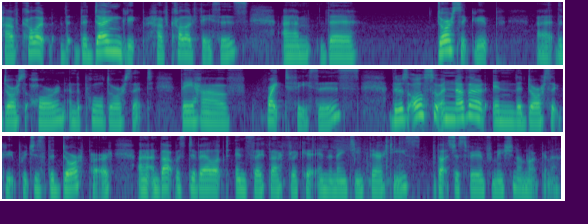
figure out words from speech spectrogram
have coloured, the, the Down group have coloured faces. Um, the Dorset group, uh, the Dorset Horn and the Poll Dorset, they have white faces. There's also another in the Dorset group, which is the Dorper, uh, and that was developed in South Africa in the 1930s. But that's just for your information. I'm not gonna,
